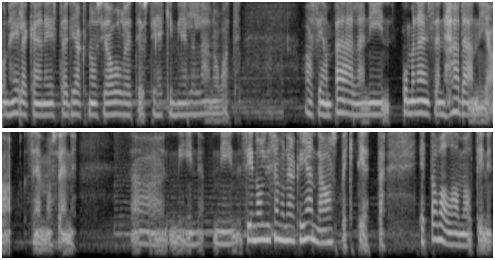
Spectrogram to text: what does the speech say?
kun heilläkään ei sitä diagnoosia ollut ja tietysti hekin mielellään ovat asian päällä, niin kun mä näin sen hädän ja semmoisen – niin, niin siinä oli semmoinen aika jännä aspekti, että, että tavallaan me oltiin niin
